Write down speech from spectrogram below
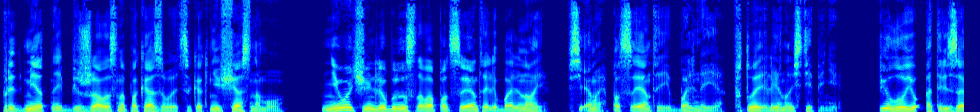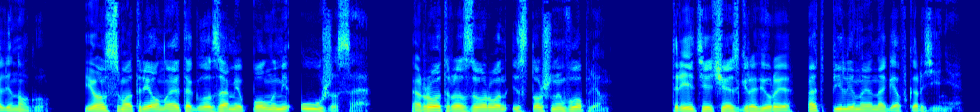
предметно и безжалостно показывается, как несчастному. Не очень люблю слова «пациент» или «больной». Все мы пациенты и больные в той или иной степени. Пилою отрезали ногу и он смотрел на это глазами полными ужаса. Рот разорван истошным воплем. Третья часть гравюры — отпиленная нога в корзине.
